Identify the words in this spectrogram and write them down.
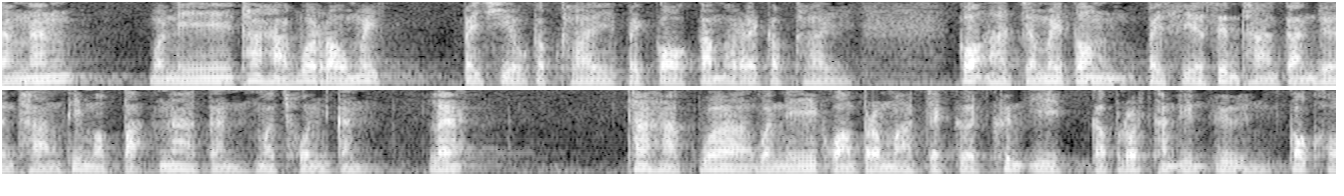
ดังนั้นวันนี้ถ้าหากว่าเราไม่ไปเฉียวกับใคร ไปก่อกรรมอะไรกับใคร ก็อาจจะไม่ต้องไปเสียเส้นทางการเดินทางที่มาปะหน้ากันมาชนกัน และถ้าหากว่าวันนี้ความประมาทจะเกิดขึ้นอีกกับรถคันอื่น ๆ ก็ขอ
